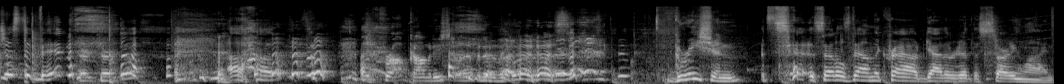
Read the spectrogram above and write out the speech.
Just a bit. Prop comedy show happening in the Grecian se- settles down the crowd gathered at the starting line.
